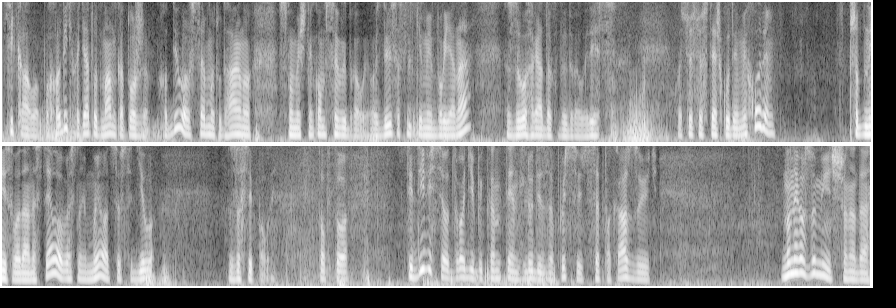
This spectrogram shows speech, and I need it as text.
цікаво походити, хоча тут мамка теж ходила, все ми тут гарно з помічником все вибрали. Ось дивіться, скільки ми бур'яна з двох грядок вибрали. Дивіться. Оцю всю стежку, де ми ходимо, щоб низ вода не стояла весною, ми оце все діло засипали. Тобто, ти дивишся, от вроді би контент, люди записують, все показують. Ну не розуміють, що треба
